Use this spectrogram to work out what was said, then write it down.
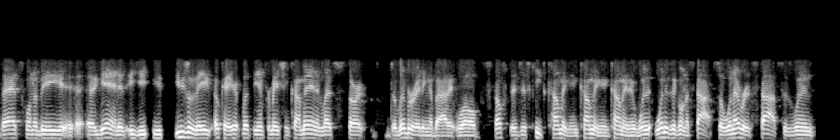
that's going to be again. It, you, you, usually they okay, let the information come in and let's start deliberating about it. Well, stuff that just keeps coming and coming and coming, and when when is it going to stop? So whenever it stops is when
